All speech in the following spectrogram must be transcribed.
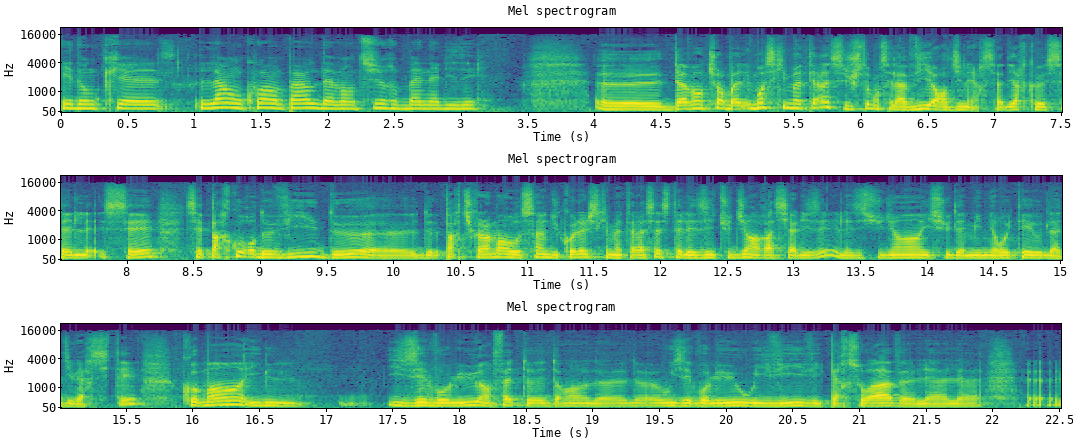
et donc euh, là, en quoi on parle d'aventures banalisées euh, d'aventure. bah, moi, ce qui m'intéresse, c'est justement c'est la vie ordinaire, c'est-à-dire que c'est ces parcours de vie de, de particulièrement au sein du collège, ce qui m'intéressait, c'était les étudiants racialisés, les étudiants issus des minorités ou de la diversité, comment ils ils évoluent en fait où ils évoluent, où ils vivent, ils perçoivent le- le- le-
